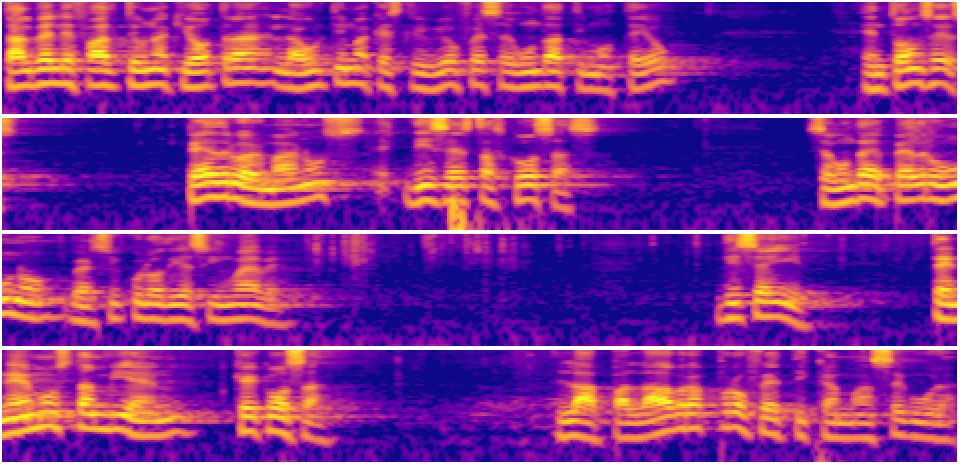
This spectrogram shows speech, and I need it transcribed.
tal vez le falte una que otra, la última que escribió fue segunda a Timoteo. Entonces, Pedro, hermanos, dice estas cosas. Segunda de Pedro 1, versículo 19. Dice ahí, tenemos también, ¿qué cosa? La palabra profética más segura,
